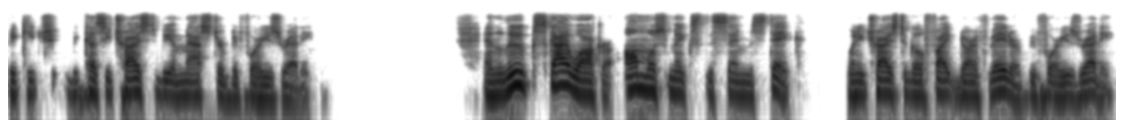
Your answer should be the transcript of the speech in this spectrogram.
because he tries to be a master before he's ready. And Luke Skywalker almost makes the same mistake when he tries to go fight Darth Vader before he's ready.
